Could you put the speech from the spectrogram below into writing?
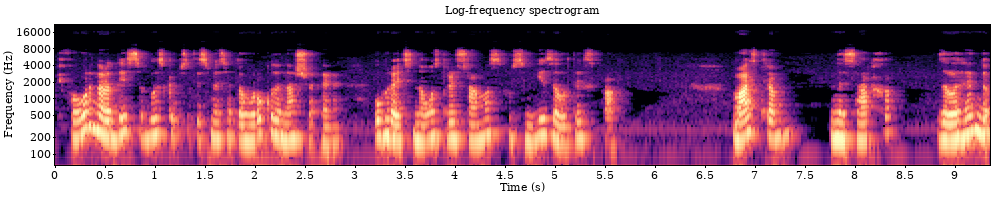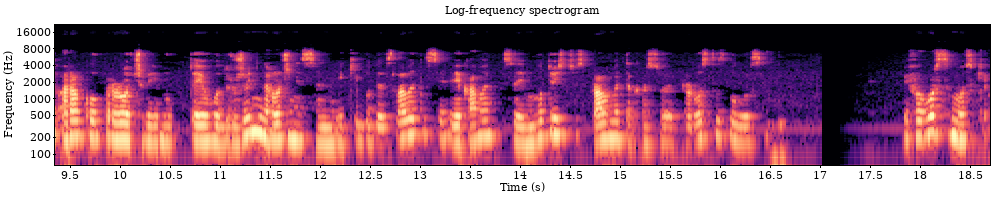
Піфагор народився близько 580 року до нашої ери у Греції на острові Самос у сім'ї золотих справ. Майстра Несарха, за легендою, Оракул пророчив йому та його дружині народження сина, який буде славитися віками своєю мудрістю, справами та красою, прорости з. Піфагор Самоський.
